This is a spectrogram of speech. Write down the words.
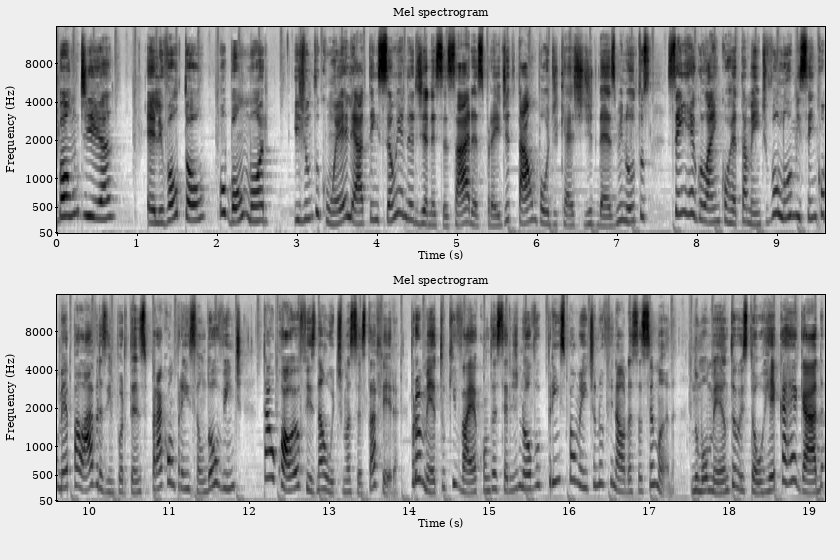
Bom dia! Ele voltou, o bom humor. E junto com ele, a atenção e energia necessárias para editar um podcast de 10 minutos sem regular incorretamente o volume e sem comer palavras importantes para a compreensão do ouvinte, tal qual eu fiz na última sexta-feira. Prometo que vai acontecer de novo, principalmente no final dessa semana. No momento, eu estou recarregada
